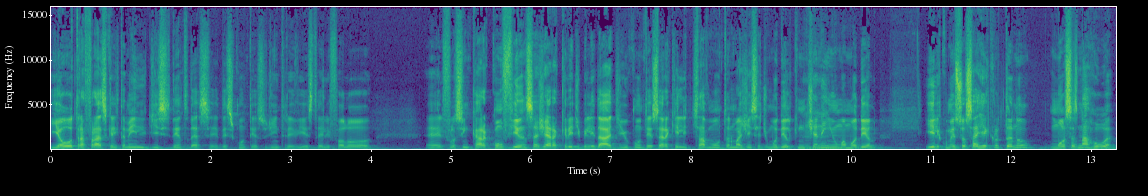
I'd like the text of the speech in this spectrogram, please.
E a outra frase que ele também disse dentro desse, desse contexto de entrevista, ele falou, é, ele falou assim, cara, confiança gera credibilidade. E o contexto era que ele estava montando uma agência de modelo que não tinha nenhuma modelo. E ele começou a sair recrutando moças na rua.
